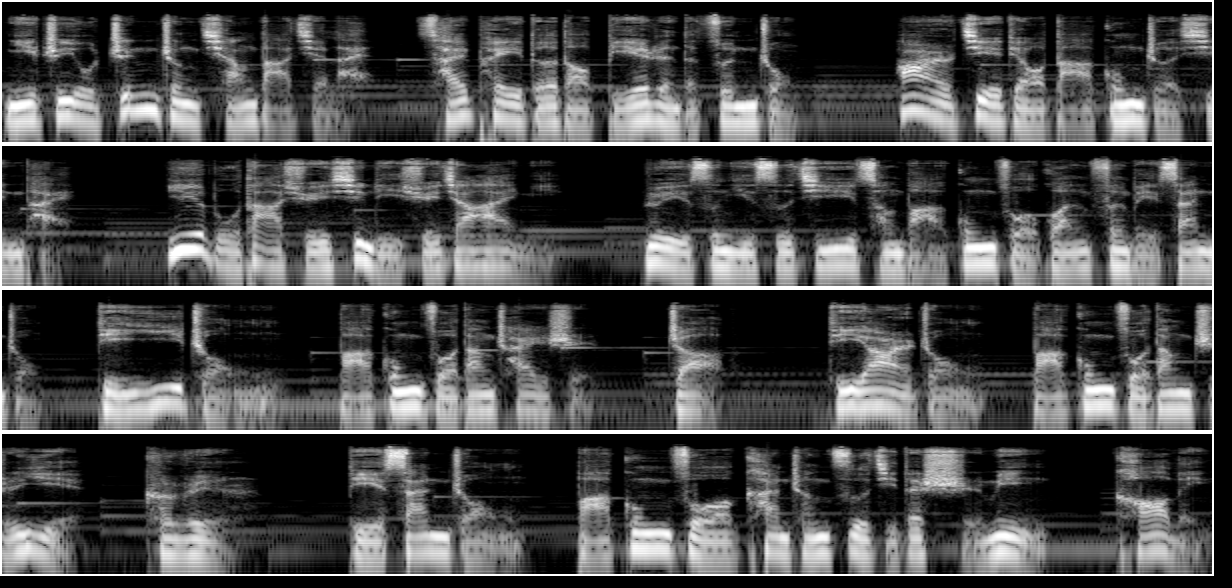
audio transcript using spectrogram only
你只有真正强大起来，才配得到别人的尊重。二戒掉打工者心态。耶鲁大学心理学家艾米·瑞斯尼斯基曾把工作观分为三种：第一种，把工作当差事 （job）；第二种，把工作当职业 （career）；第三种，把工作看成自己的使命 （calling）。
